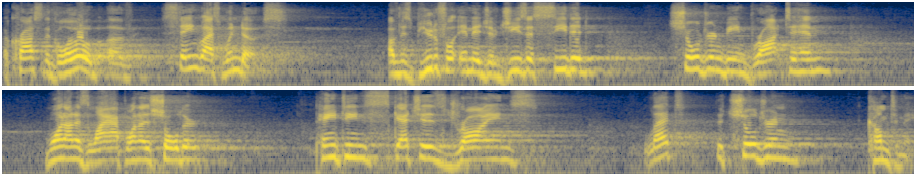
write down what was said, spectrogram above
across the globe of stained glass windows of this beautiful image of Jesus seated, children being brought to him, one on his lap, one on his shoulder, paintings, sketches, drawings. Let the children come to me.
